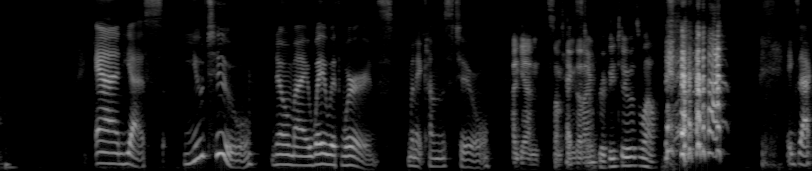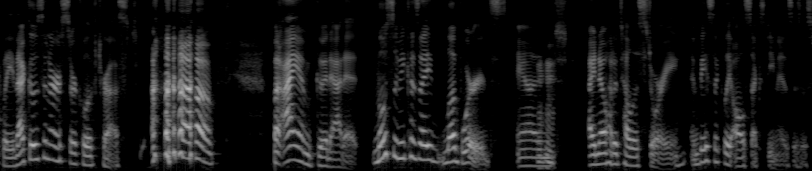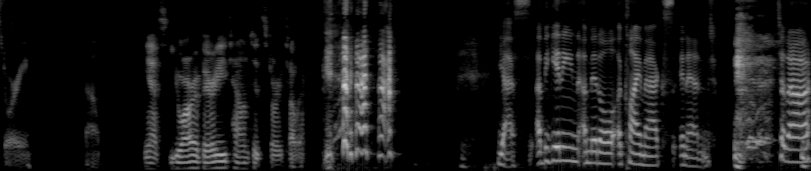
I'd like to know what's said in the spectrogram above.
And yes, you too know my way with words when it comes to. Again, something texting. that I'm privy to as well. exactly. That goes in our circle of trust. but I am good at it, mostly because I love words and mm-hmm. I know how to tell a story. And basically, all sexting is is a story. So, yes, you are a very talented storyteller. yes, a beginning, a middle, a climax, an end. Ta-da!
